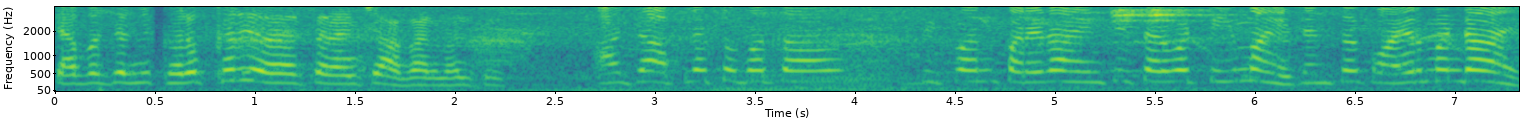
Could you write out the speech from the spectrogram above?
त्याबद्दल मी खरोखर सरांचे आभार मानते. आज आपल्यासोबत स्टीफन परेरा यांची सर्व टीम आहे त्यांचं कॉयर मंडळ आहे.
